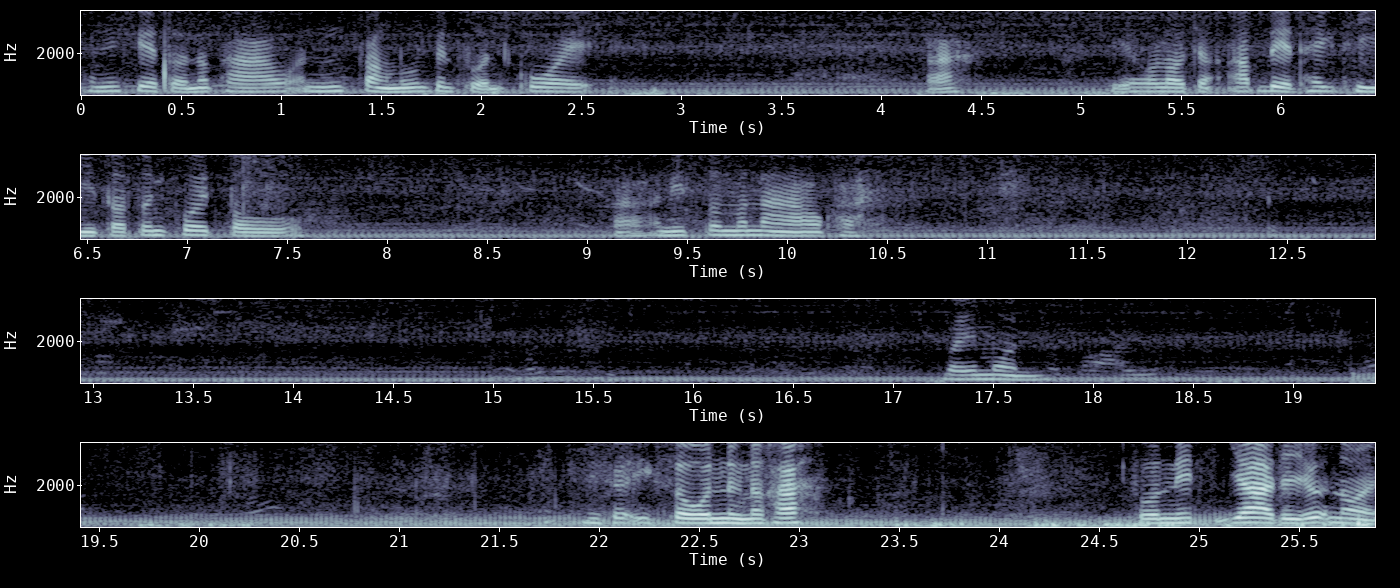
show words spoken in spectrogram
อันนี้เขตสวนมะพร้าว อันนั้นฝั่งนู้นเป็นสวนกล้วยค่ะเดี๋ยวเราจะอัปเดตให้ทีตอนต้นกล้วยโตค่ะ อันนี้ต้นมะนาวค่ะ ใบหม่อน นี่ก็อีกโซนหนึ่งนะคะ โซนนี้หญ้าจะเยอะหน่อย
